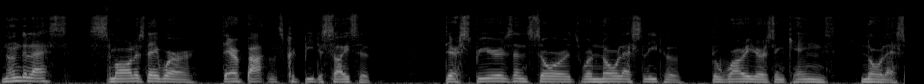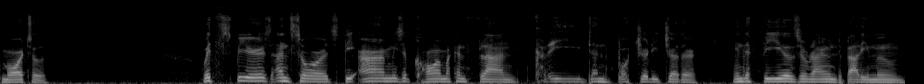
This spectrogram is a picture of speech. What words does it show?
Nonetheless, small as they were, their battles could be decisive. Their spears and swords were no less lethal, the warriors and kings no less mortal. With spears and swords, the armies of Cormac and Flann cleaved and butchered each other in the fields around Ballymoon.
